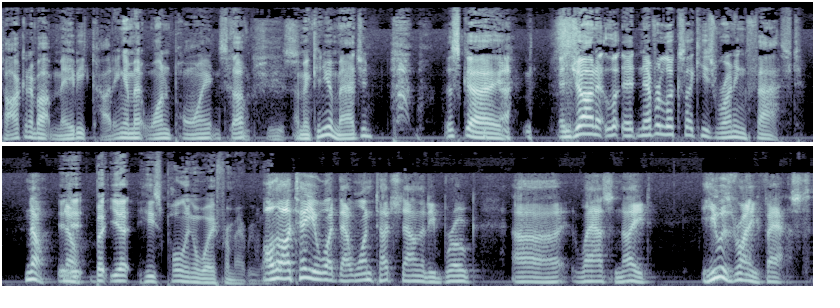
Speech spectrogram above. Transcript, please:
talking about maybe cutting him at one point and stuff. I mean, can you imagine this guy? and John, it, it never looks like he's running fast. No, It- no. it- but yet he's pulling away from everyone. Although I'll tell you what, that one touchdown that he broke uh, last night, he was running fast,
